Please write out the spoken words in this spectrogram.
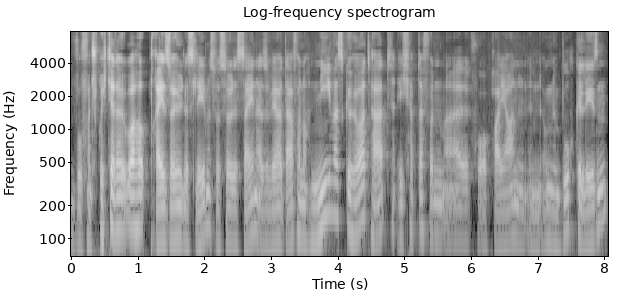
wovon spricht er da überhaupt? Drei Säulen des Lebens, was soll das sein? Also wer davon noch nie was gehört hat, ich habe davon mal vor ein paar Jahren in, in, irgendeinem Buch gelesen,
